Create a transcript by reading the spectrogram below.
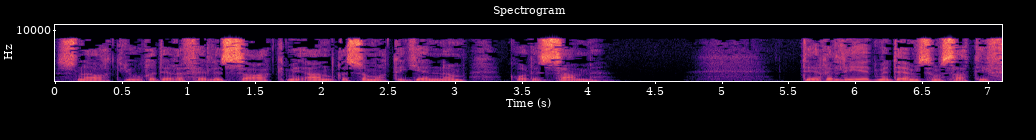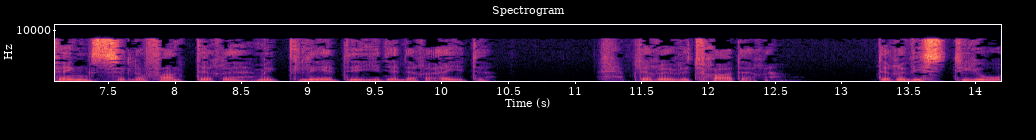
snart gjorde dere felles sak med andre som måtte gjennomgå det samme. Dere led med dem som satt i fengsel og fant dere med glede i det dere eide, ble røvet fra dere. Dere visste jo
